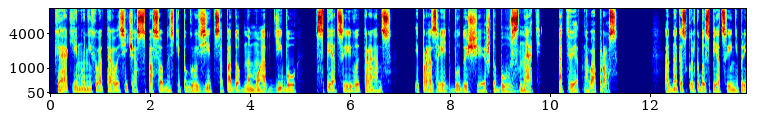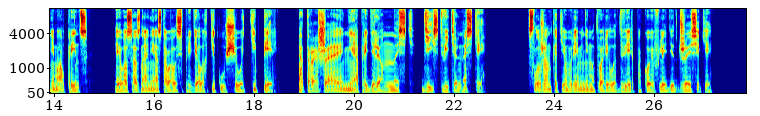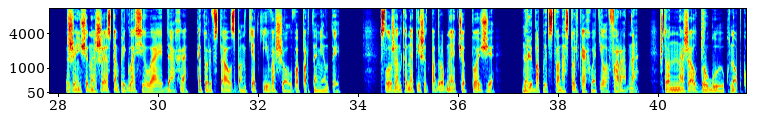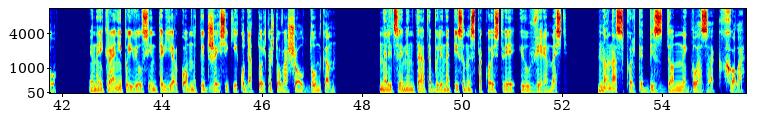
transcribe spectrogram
Как ему не хватало сейчас способности погрузиться, подобно Муаддибу, в специи в транс и прозреть будущее, чтобы узнать ответ на вопрос. Однако сколько бы специй не принимал принц, его сознание оставалось в пределах текущего «теперь», отражая неопределенность действительности. Служанка тем временем отворила дверь покоев леди Джессики Женщина жестом пригласила Айдаха, который встал с банкетки и вошел в апартаменты. Служанка напишет подробный отчет позже, но любопытство настолько охватило Фарадна, что он нажал другую кнопку. И на экране появился интерьер комнаты Джессики, куда только что вошел Дункан. На лице ментата были написаны спокойствие и уверенность. Но насколько бездонны глаза Кхола.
